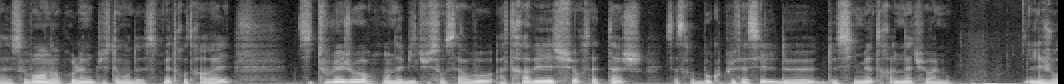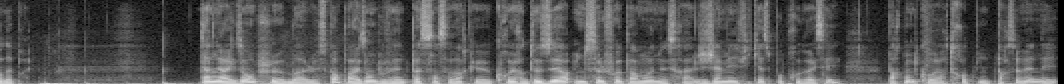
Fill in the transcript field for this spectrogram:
euh, souvent, on a un problème justement de se mettre au travail. Si tous les jours, on habitue son cerveau à travailler sur cette tâche, ça sera beaucoup plus facile de, s'y mettre naturellement, les jours d'après. Dernier exemple, bah, le sport par exemple, vous n'êtes pas sans savoir que courir deux heures une seule fois par mois ne sera jamais efficace pour progresser. Par contre, courir 30 minutes par semaine est,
